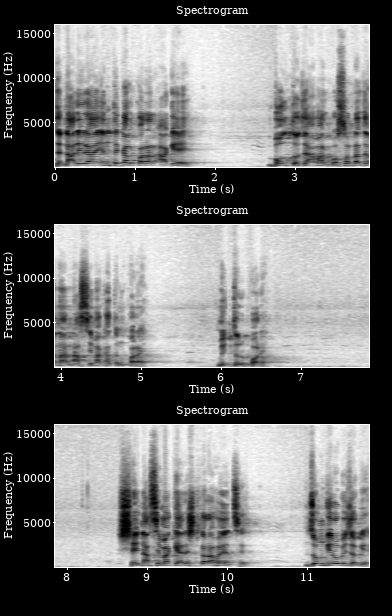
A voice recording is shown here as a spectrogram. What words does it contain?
যে নারীরা ইন্তেকাল করার আগে বলতো যে আমার গোসলটা যেন নাসিমা খাতুন করায় মৃত্যুর পরে। সেই নাসিমাকে অ্যারেস্ট করা হয়েছে। জঙ্গির অভিযোগে।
